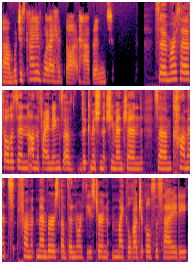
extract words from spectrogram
um, which is kind of what I had thought happened. So, Marissa filled us in on the findings of the commission that she mentioned, some comments from members of the Northeastern Mycological Society,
